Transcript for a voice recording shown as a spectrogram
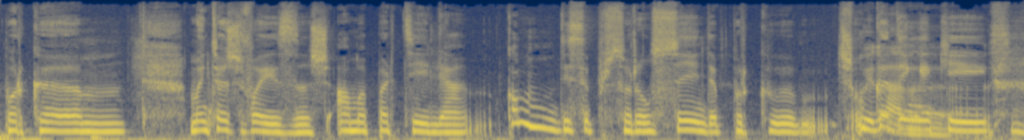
porque um, muitas vezes há uma partilha, como disse a professora Lucinda, porque Descuidada, um bocadinho aqui sim.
